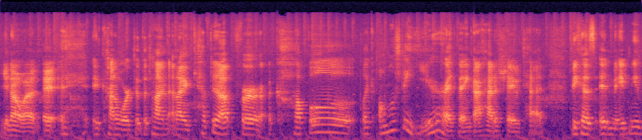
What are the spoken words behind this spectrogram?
you know what, it, it kind of worked at the time, and I kept it up for a couple, like almost a year, I think, I had a shaved head. Because it made me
